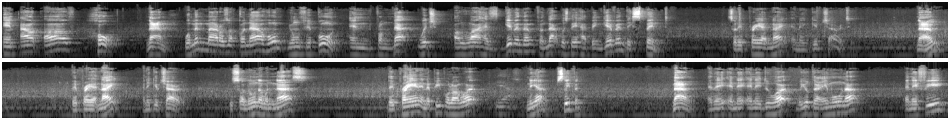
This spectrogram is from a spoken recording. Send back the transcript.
and out of hope. نعم وَمِمَّا رَزَقْنَاهُمْ And from that which Allah has given them, from that which they have been given, they spend. So they pray at night and they give charity. Now, they pray at night and they give charity. يُصَلُّونَ وَالنَّاسِ They praying and the people are what? Yes. Yeah, sleeping. Now, and they and they and they do what? وَيُطْعِمُونَ And they feed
